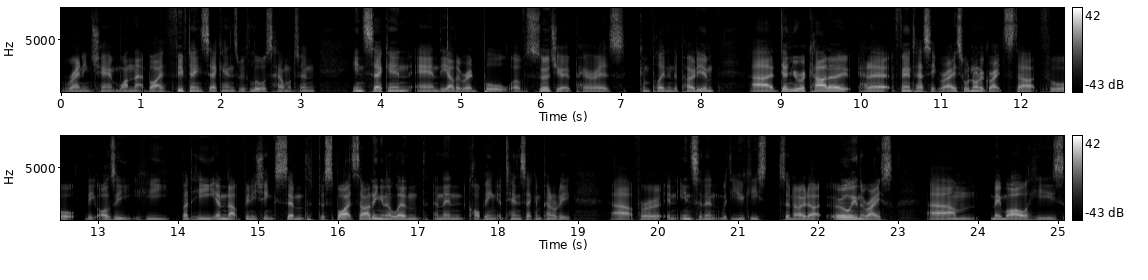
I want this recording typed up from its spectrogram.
reigning champ won that by 15 seconds with Lewis Hamilton in second, and the other Red Bull of Sergio Perez completing the podium. Uh, Daniel Ricciardo had a fantastic race. Well, not a great start for the Aussie. He, but he ended up finishing seventh, despite starting in eleventh and then copying a 10-second penalty uh, for an incident with Yuki Tsunoda early in the race. Um, meanwhile, his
